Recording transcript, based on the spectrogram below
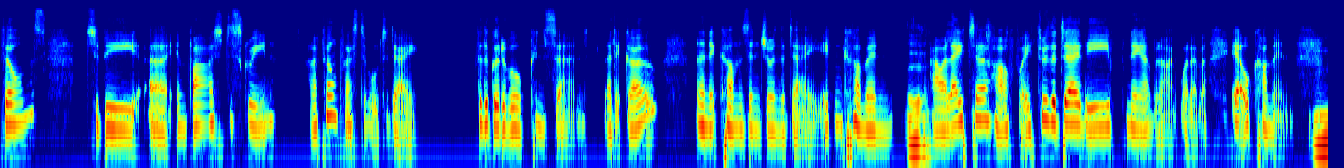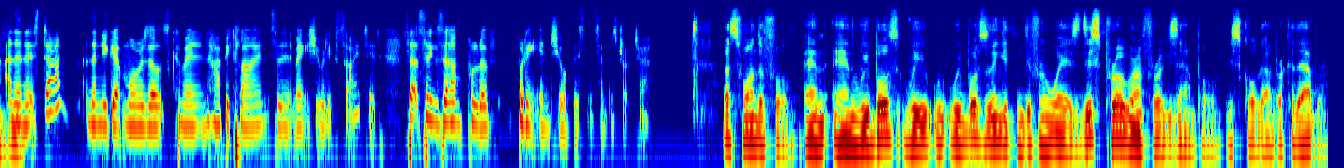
films to be uh, invited to screen at a film festival today for the good of all concerned. Let it go, and then it comes in during the day. It can come in yeah. hour later, halfway through the day, the evening, overnight, whatever. It'll come in, mm-hmm. and then it's done. And then you get more results come in, happy clients, and it makes you really excited. So that's an example of putting it into your business infrastructure. That's wonderful, and and we both we we both doing it in different ways. This program, for example, is called Abracadabra,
